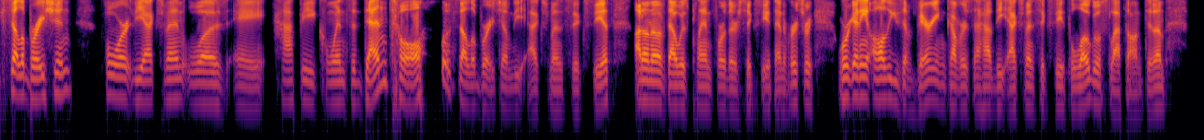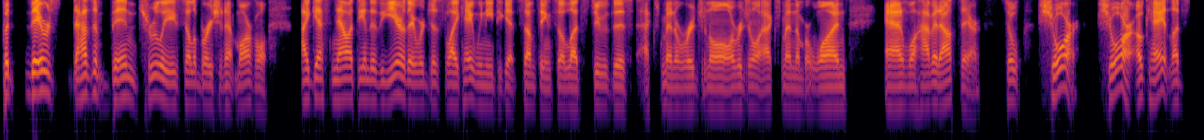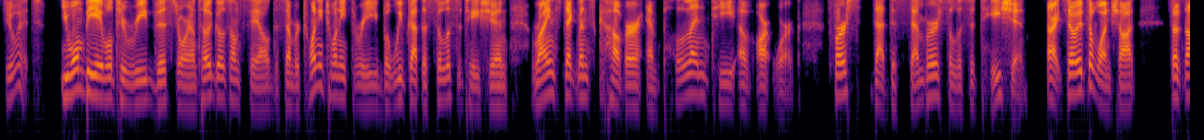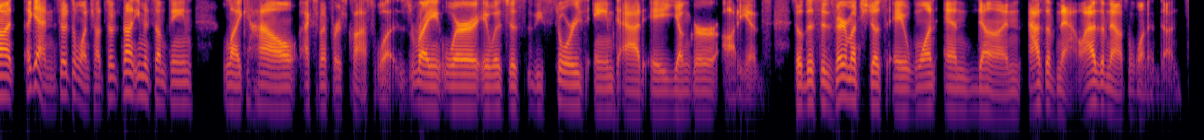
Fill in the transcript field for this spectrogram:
celebration for the X Men was a happy coincidental celebration of the X Men 60th. I don't know if that was planned for their 60th anniversary. We're getting all these variant covers that have the X Men 60th logo slapped onto them, but there's hasn't been truly a celebration at Marvel. I guess now at the end of the year, they were just like, hey, we need to get something. So let's do this X Men original, original X Men number one, and we'll have it out there. So, sure, sure. Okay, let's do it. You won't be able to read this story until it goes on sale December 2023, but we've got the solicitation, Ryan Stegman's cover, and plenty of artwork. First, that December solicitation. All right, so it's a one shot. So it's not, again, so it's a one shot. So it's not even something like how X Men First Class was, right? Where it was just these stories aimed at a younger audience. So this is very much just a one and done as of now. As of now, it's a one and done.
